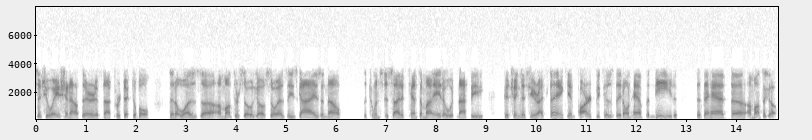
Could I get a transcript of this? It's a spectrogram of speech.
situation out there, if not predictable, than it was uh, a month or so ago. So as these guys, and now the Twins decided Kenta Maeda would not be pitching this year, I think in part because they don't have the need that they had uh, a month ago.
